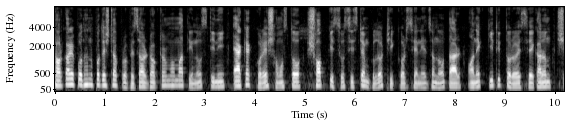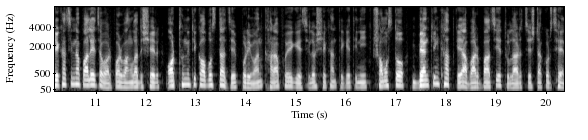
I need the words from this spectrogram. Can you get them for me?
সরকারের প্রধান উপদেষ্টা প্রফেসর ডক্টর মোহাম্মদ ইউনুস তিনি এক এক করে সমস্ত সবকিছু সিস্টেমগুলো ঠিক করছেন। এজন্য তার অনেক কৃতিত্ব রয়েছে, কারণ শেখ হাসিনা পালিয়ে যাওয়ার পর বাংলাদেশের অর্থনৈতিক অবস্থা যে পরিমাণ খারাপ হয়ে গিয়েছিল, সেখান থেকে তিনি সমস্ত ব্যাংকিং খাতকে আবার বাঁচিয়ে তোলার চেষ্টা করছেন।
